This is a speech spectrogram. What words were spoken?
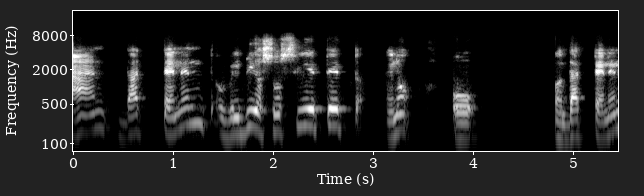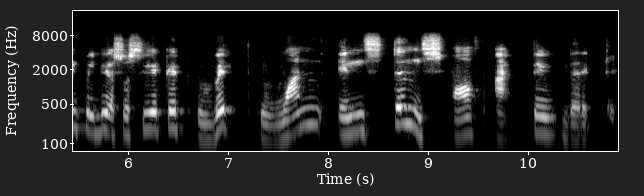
and that tenant will be associated, you know, or uh, that tenant will be associated with one instance of Active Directory.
